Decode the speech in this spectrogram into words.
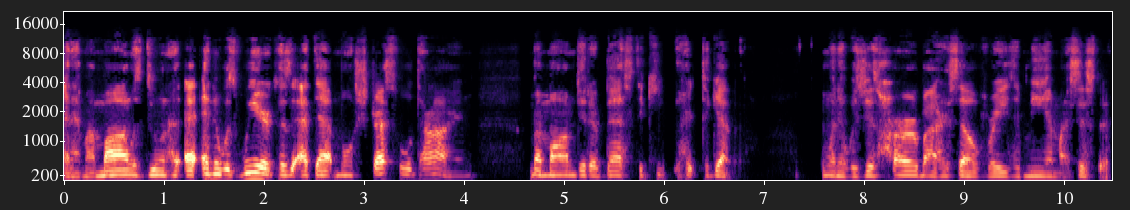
and then my mom was doing her, and it was weird because at that most stressful time, my mom did her best to keep it together. When it was just her by herself raising me and my sister,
